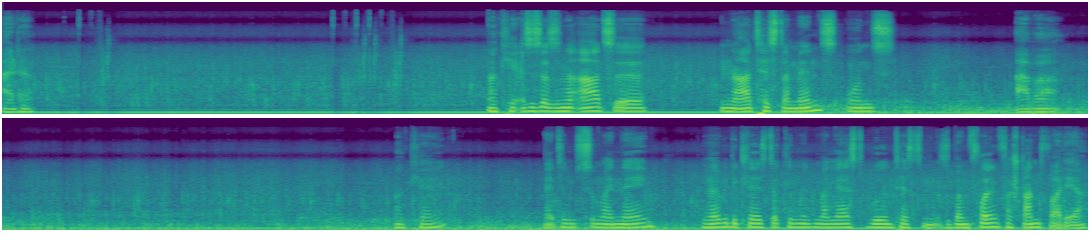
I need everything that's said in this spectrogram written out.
Alter. Okay, es ist also eine Art, äh, eine Testament und... Aber... Okay. Items to my name. Herbie declares document my last will and testament. Also beim vollen Verstand war der.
